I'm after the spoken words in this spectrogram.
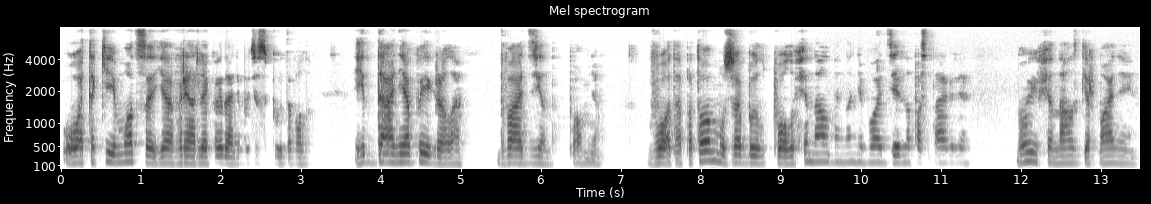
О, такие эмоции я вряд ли когда-нибудь испытывал. И Дания выиграла 2-1, помню. Вот, а потом уже был полуфинал, мы на него отдельно поставили. Ну и финал с Германией,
